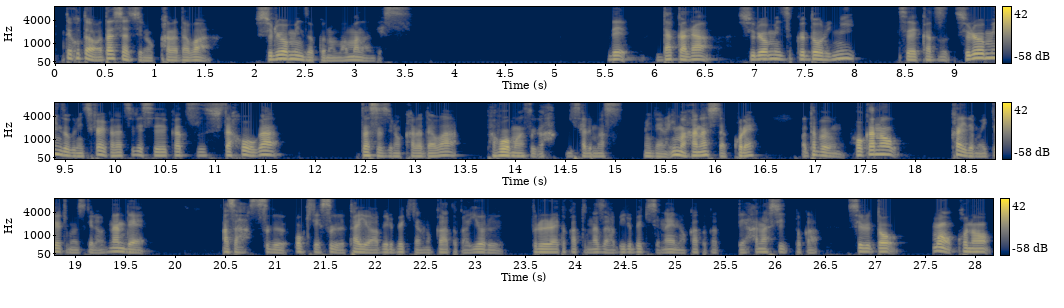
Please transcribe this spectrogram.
ってことは私たちの体は狩猟民族のままなんです。で、だから、狩猟民族通りに生活、狩猟民族に近い形で生活した方が、私たちの体はパフォーマンスが発揮されます。みたいな。今話したこれ、ま、多分他の回でも言ってると思うんですけど、なんで朝すぐ起きてすぐ太陽浴びるべきなのかとか、夜ブルーライトカットなぜ浴びるべきじゃないのかとかって話とかすると、もうこの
